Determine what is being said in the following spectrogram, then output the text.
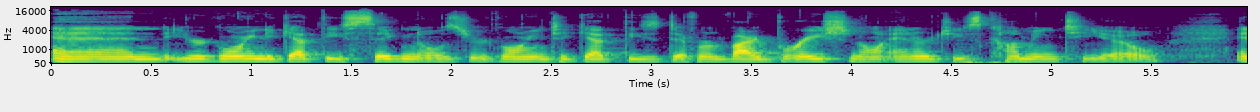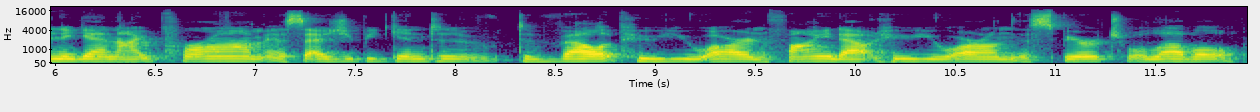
And you're going to get these signals, you're going to get these different vibrational energies coming to you. And again, I promise as you begin to develop who you are and find out who you are on this spiritual level,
